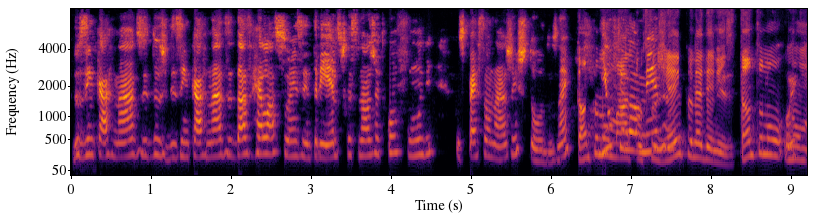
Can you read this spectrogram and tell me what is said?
dos encarnados e dos desencarnados e das relações entre eles, porque senão a gente confunde os personagens todos, né? Tanto no mata Filomeno... o sujeito, né, Denise? Tanto no, no,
